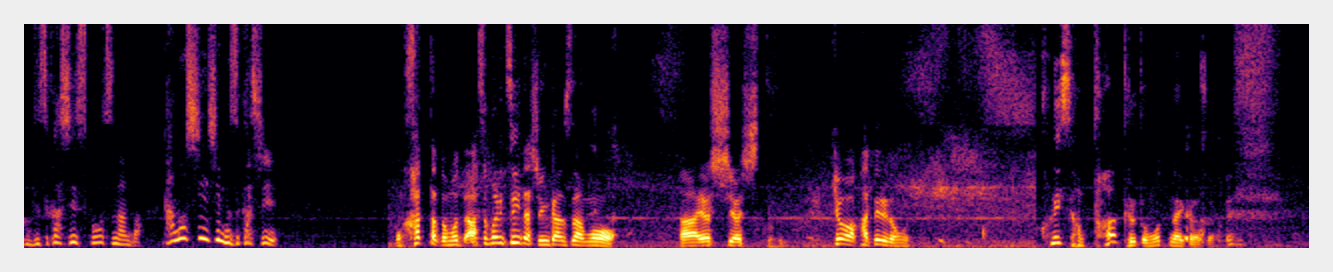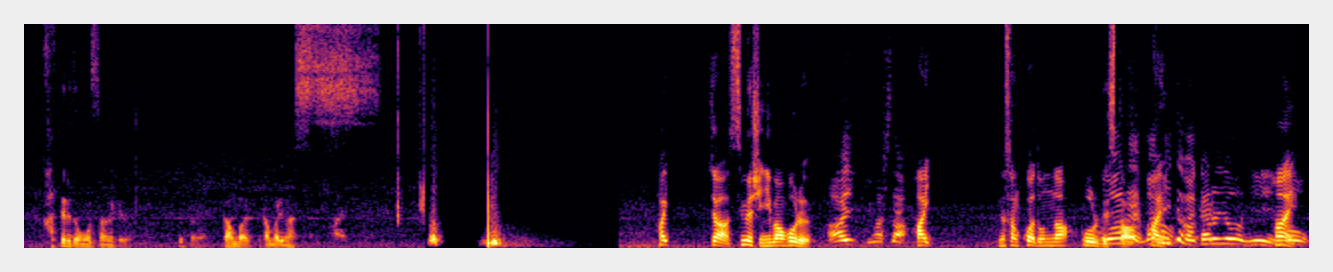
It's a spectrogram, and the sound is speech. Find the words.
難しいスポーツなんだ。楽しいし難しい。もう勝ったと思ってあそこに着いた瞬間さもうああよしよしって。今日は勝てると思って。小西さんパー取ると思ってないからさ。勝てると思ってたんだけど。ちょっとね頑張る頑張ります。はい、じゃあ住吉2番ホール。はい来ました。皆さんここはどんなホールですか？ここはね、まあ、はい。見てわかるように、はい。もう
